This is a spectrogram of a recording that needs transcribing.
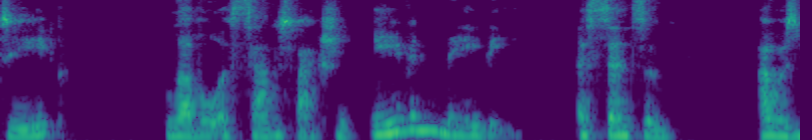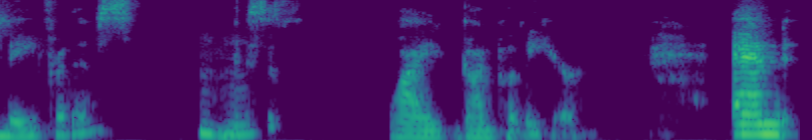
deep level of satisfaction, even maybe a sense of, I was made for this. Mm-hmm. This is why God put me here. And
